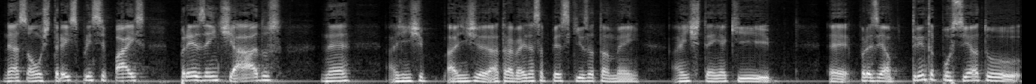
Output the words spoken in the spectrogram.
né? São os três principais presenteados, né? A gente, a gente através dessa pesquisa também, a gente tem aqui, é, por exemplo, 30%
